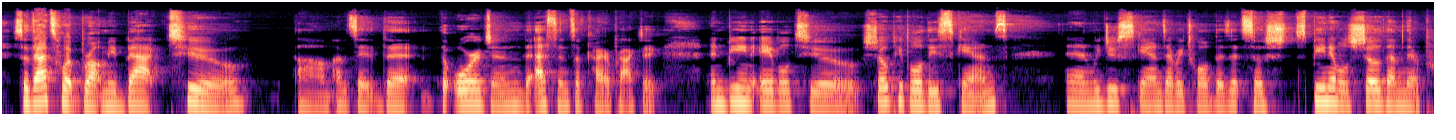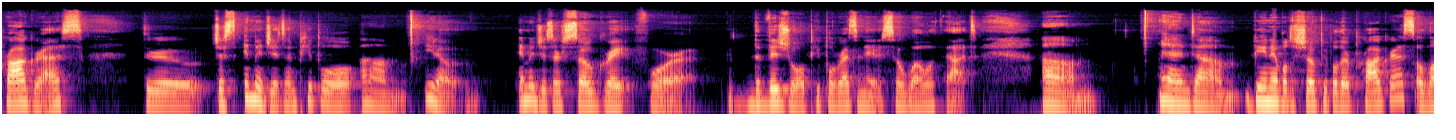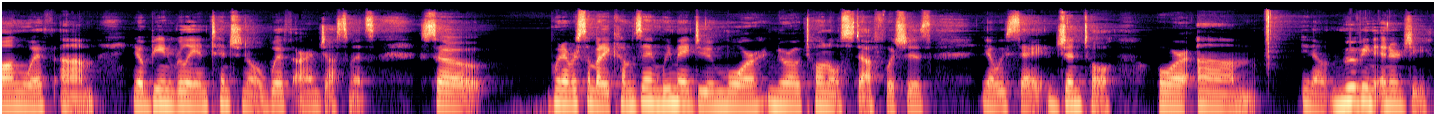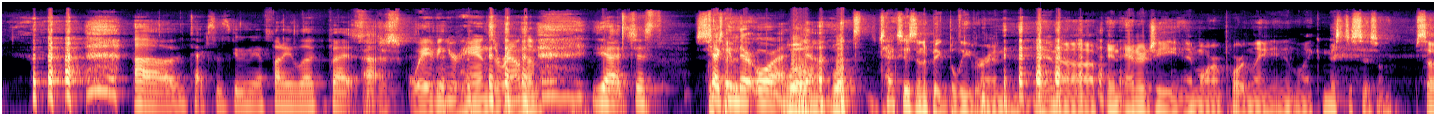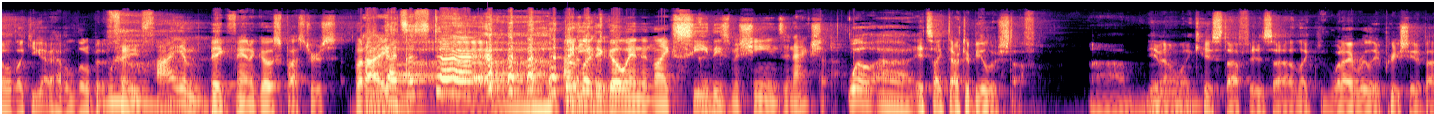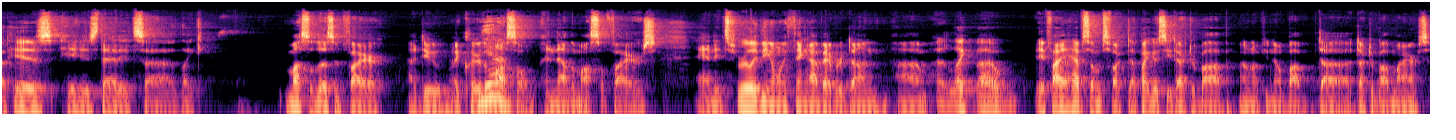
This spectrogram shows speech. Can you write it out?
So that's what brought me back to, um, I would say the, the origin, the essence of chiropractic and being able to show people these scans. And we do scans every 12 visits. So sh- being able to show them their progress through just images and people, um, you know, images are so great for the visual. People resonate so well with that. Um, and um, being able to show people their progress along with, um, you know, being really intentional with our adjustments. So whenever somebody comes in, we may do more neurotonal stuff, which is, you know, we say gentle or, um, you know, moving energy. um, Tex is giving me a funny look, but So just waving your hands around them. yeah, just So checking Te- their aura. Well, No. well, Tex isn't a big believer in in, uh, in energy and more importantly in like mysticism. So like you got to have a little bit of faith. I am a big fan of Ghostbusters, but I That's a start. I need like- to go in and like see these machines in action. Well, uh, it's like Dr. Bueller's stuff. You know, like his stuff is uh, like what I really appreciate about his is that it's uh, like muscle doesn't fire. I do. I clear the Yeah. muscle, and now the muscle fires. And it's really the only thing I've ever done. Um, like uh, if I have something's fucked up, I go see Dr. Bob. I don't know if you know Bob, uh, Dr. Bob Myers.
